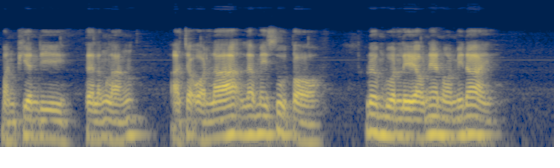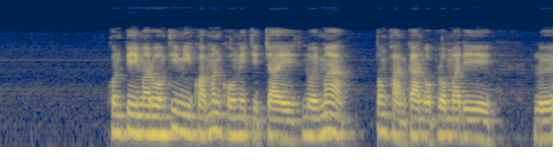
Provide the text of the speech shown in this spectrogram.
หมั่นเพียรดี แต่หลังๆอาจจะอ่อนล้าและไม่สู้ต่อ เริ่มรวนเลเอาแน่นอนไม่ได้ คนปีมะโรงที่มีความมั่นคงในจิตใจโดยมากต้องผ่านการอบรมมาดี หรือ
